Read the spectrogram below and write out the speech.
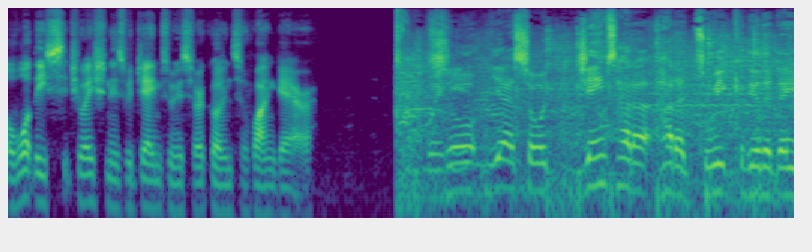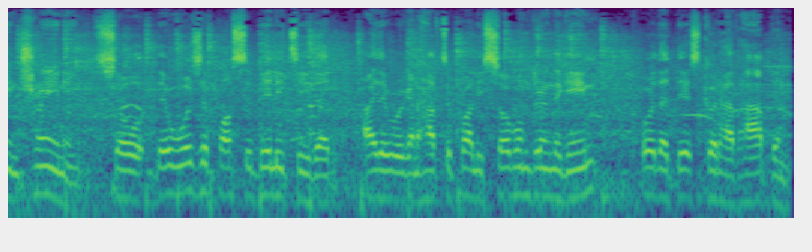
or what the situation is with James Musa going to Juan Guerra. So yeah, so James had a had a tweak the other day in training. So there was a possibility that either we're gonna have to probably sub him during the game, or that this could have happened.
